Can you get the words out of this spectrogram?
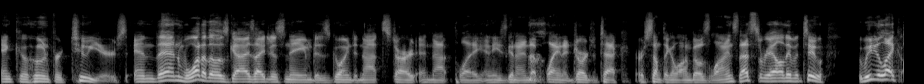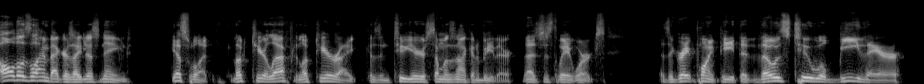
and Kahoun for two years. And then one of those guys I just named is going to not start and not play, and he's going to end up playing at Georgia Tech or something along those lines. That's the reality of it, too. We like all those linebackers I just named. Guess what? Look to your left and look to your right, because in two years, someone's not going to be there. That's just the way it works. That's a great point, Pete, that those two will be there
